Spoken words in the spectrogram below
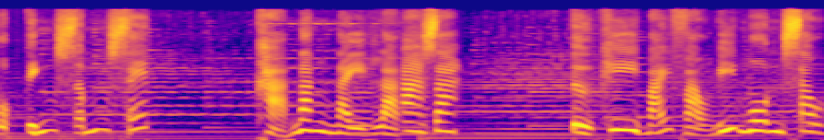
Thuộc tính sấm sét. Khả năng này là A ra Từ khi bái vào bí môn sau,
